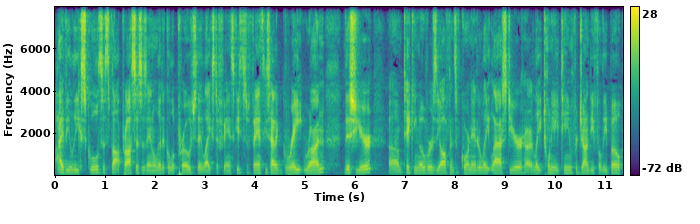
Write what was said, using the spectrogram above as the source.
Ivy League schools, his thought process, his analytical approach. They like Stefanski. Stefanski's had a great run this year, um, taking over as the offensive coordinator late last year, or late 2018 for John DeFilippo.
